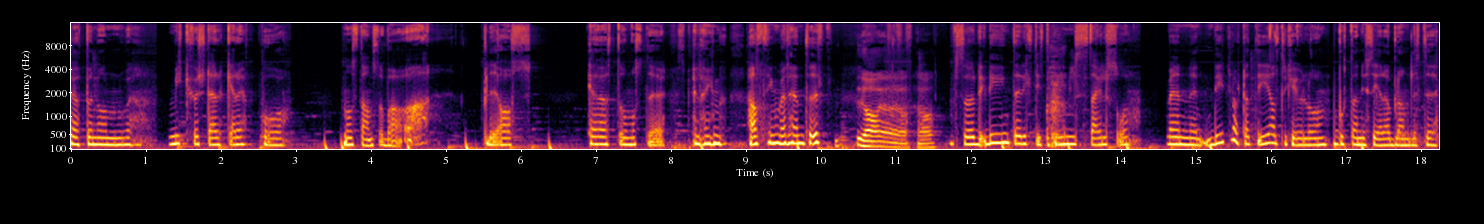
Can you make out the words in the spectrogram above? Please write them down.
köper någon mickförstärkare på någonstans och bara åh, blir asköt och måste spela in allting med den typ. Ja, ja, ja. ja. Så det, det är inte riktigt min style så. Men eh, det är klart att det är alltid kul att botanisera bland lite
